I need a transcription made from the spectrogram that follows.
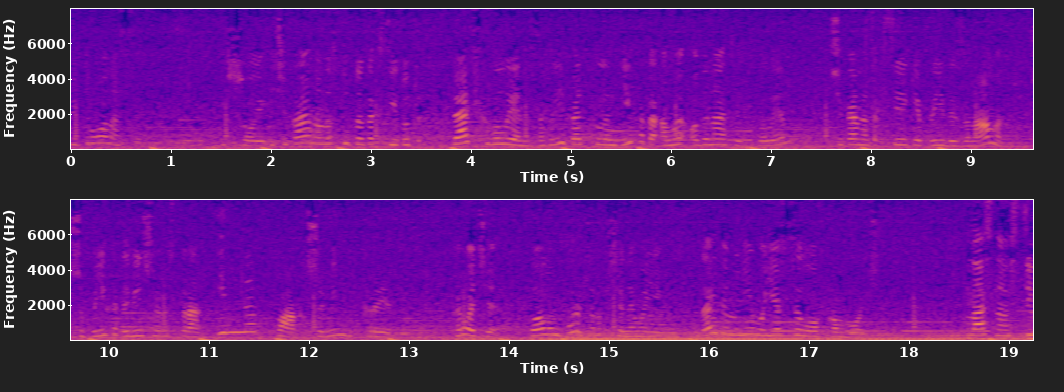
пітронаси. І що? І чекаємо на наступне таксі. Тут 5 хвилин, взагалі 5 хвилин їхати, а ми 11 хвилин чекаємо на таксі, яке приїде за нами, щоб поїхати в інший ресторан. І не факт, що він відкритий. Коротше, Куала-Лумпур це взагалі не моє місце. Дайте мені моє село в Камбоджі. Власне, ось ці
